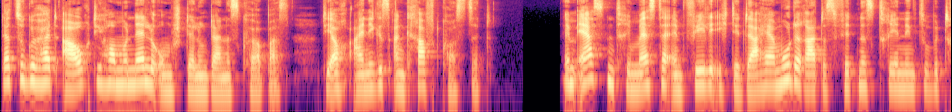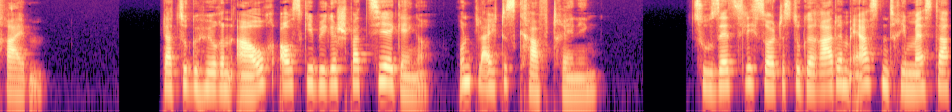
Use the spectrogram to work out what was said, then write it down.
Dazu gehört auch die hormonelle Umstellung deines Körpers, die auch einiges an Kraft kostet. Im ersten Trimester empfehle ich dir daher moderates Fitnesstraining zu betreiben. Dazu gehören auch ausgiebige Spaziergänge und leichtes Krafttraining. Zusätzlich solltest du gerade im ersten Trimester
